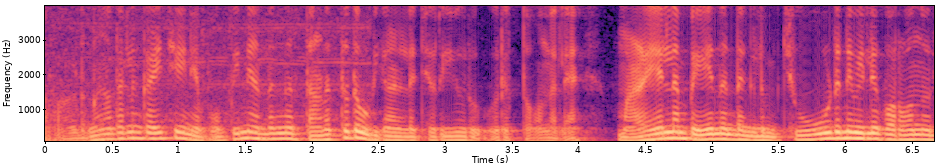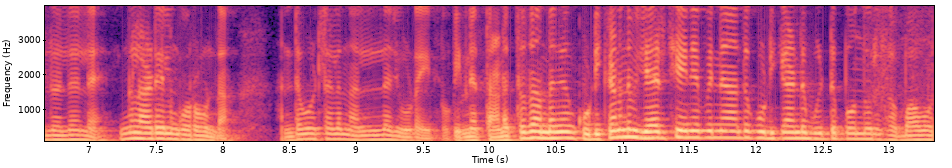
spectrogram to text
അപ്പോൾ അവിടുന്ന് അതെല്ലാം കഴിച്ച് കഴിഞ്ഞപ്പോൾ പിന്നെ എന്തെങ്കിലും തണുത്തത് കുടിക്കാനുള്ള ചെറിയൊരു ഒരു തോന്നലേ? മഴയെല്ലാം പെയ്യുന്നുണ്ടെങ്കിലും ചൂടിന് വലിയ കുറവൊന്നുമില്ലല്ലോ അല്ലേ? നിങ്ങൾ ആടെയെല്ലാം കുറവുണ്ടോ? എന്റെ വീട്ടിലെല്ലാം നല്ല ചൂടായി ഇപ്പോൾ പിന്നെ തണുത്തത് എന്തെങ്കിലും കുടിക്കണം എന്ന് വിചാരിച്ച് കഴിഞ്ഞാൽ പിന്നെ അത് കുടിക്കാണ്ട് വീട്ടിൽ പോകുന്ന ഒരു സ്വഭാവ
